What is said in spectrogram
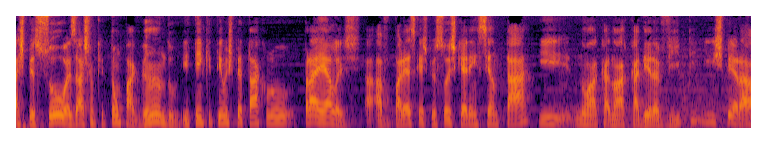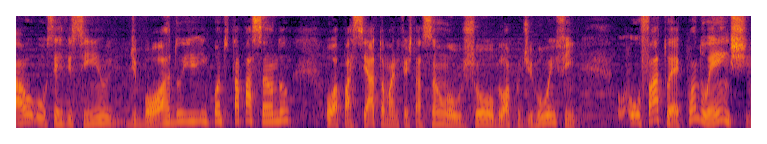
As pessoas acham que estão pagando e tem que ter um espetáculo para elas. A- a- parece que as pessoas querem sentar e numa, numa cadeira VIP e esperar o, o servicinho de bordo e enquanto está passando ou a passeata, ou a manifestação, ou o show, ou o bloco de rua, enfim. o, o fato é, quando enche,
